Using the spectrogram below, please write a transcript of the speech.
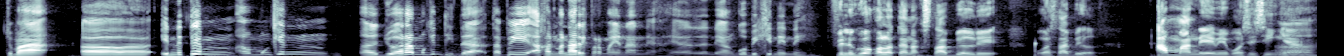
Cuma eh ini tim eh, mungkin eh, juara mungkin tidak tapi akan menarik permainannya yang, yang gue bikin ini. Feeling gue kalau Tenak stabil di bukan stabil, aman di MI posisinya, Ah.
